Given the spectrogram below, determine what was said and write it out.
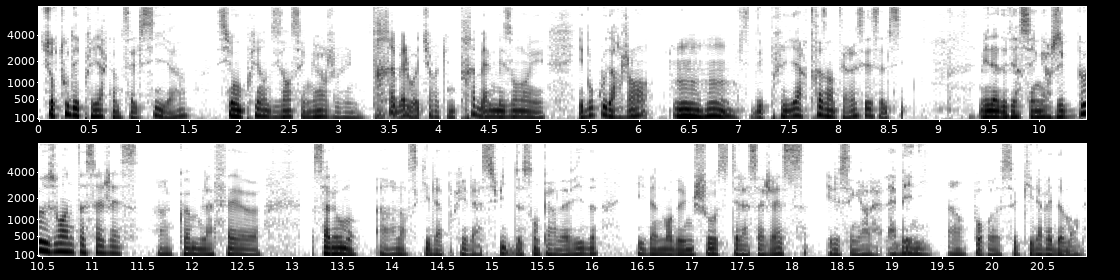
Surtout des prières comme celle-ci. Hein. Si on prie en disant Seigneur, je veux une très belle voiture avec une très belle maison et, beaucoup d'argent, hum, c'est des prières très intéressées, celles-ci. Mais là, de dire Seigneur, j'ai besoin de ta sagesse, hein, comme l'a fait euh, Salomon. Lorsqu'il a pris la suite de son père David, il a demandé une chose, c'était la sagesse, et le Seigneur l'a béni hein, pour euh, ce qu'il avait demandé.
